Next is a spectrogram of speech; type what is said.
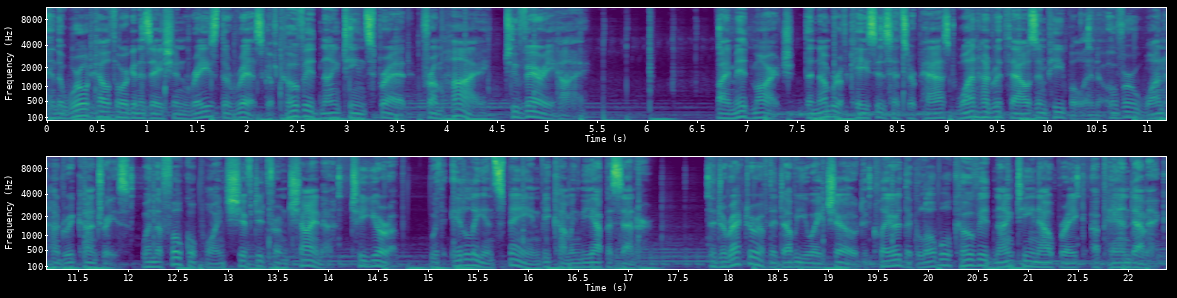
and the World Health Organization raised the risk of COVID-19 spread from high to very high. By mid-March, the number of cases had surpassed 100,000 people in over 100 countries when the focal point shifted from China to Europe, with Italy and Spain becoming the epicenter. The director of the WHO declared the global COVID-19 outbreak a pandemic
